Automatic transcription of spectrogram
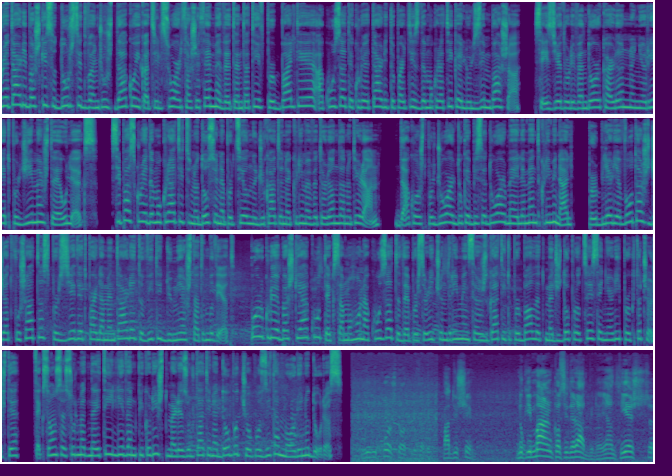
Kryetari i Bashkisë së Durrësit, Vangjush Dako i ka cilësuar thashetheme dhe tentativë për baltjeje akuzat e kryetarit të Partisë Demokratike Lulzim Basha, se i zgjedhuri vendor ka rënë në një rrjet përgjimesh të EULEX. Sipas kryedemokratit, në dosjen e përcjellë në Gjykatën e Krimeve të Rënda në Tiranë, Dako është përgjuar duke biseduar me elementë kriminalë për blerje votash gjatë fushatës për zgjedhjet parlamentare të vitit dy mijë e shtatëmbëdhjetë. Por kryebashkiaku, teksa mohon akuzat dhe përsërit qëndrimin se është gati të përballet me çdo proces e njeri për këtë çështje, thekson se sulmet ndaj tij lidhen pikërisht me rezultatin e dobët që opozita mori në Durrës. Padyshim, nuk i marr në konsideratë bile, janë thjesht,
